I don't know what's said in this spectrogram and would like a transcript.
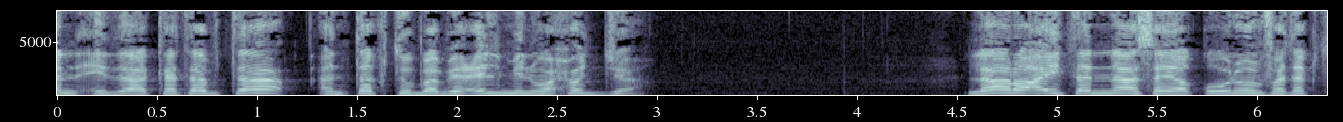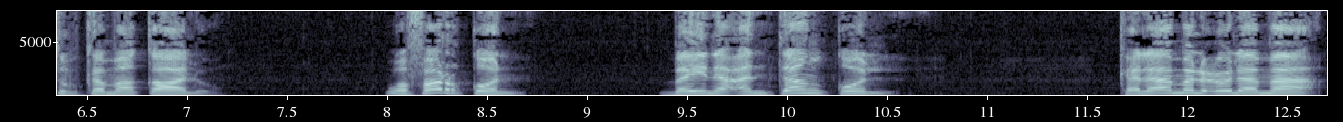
أن إذا كتبت أن تكتب بعلم وحجة. لا رأيت الناس يقولون فتكتب كما قالوا. وفرق بين أن تنقل كلام العلماء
